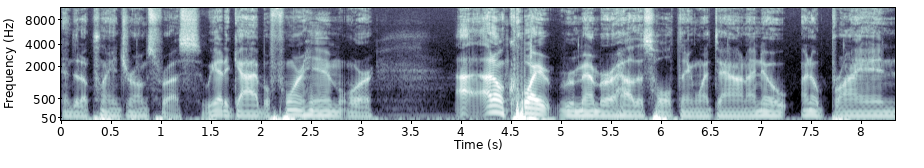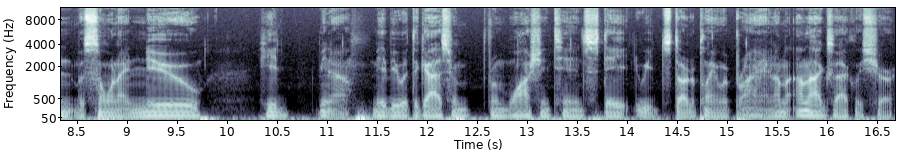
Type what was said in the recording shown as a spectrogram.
ended up playing drums for us. We had a guy before him, or I, don't quite remember how this whole thing went down. I know I know Brian was someone I knew. He'd you know maybe with the guys from from Washington State. We started playing with Brian. I'm I'm not exactly sure.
